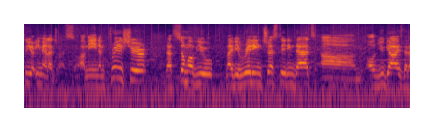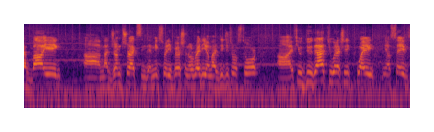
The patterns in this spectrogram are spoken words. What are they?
to your email address. So, I mean, I'm pretty sure that some of you might be really interested in that. Um, all you guys that are buying uh, my drum tracks in the mix ready version already on my digital store, uh, if you do that, you will actually quite, you know, save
